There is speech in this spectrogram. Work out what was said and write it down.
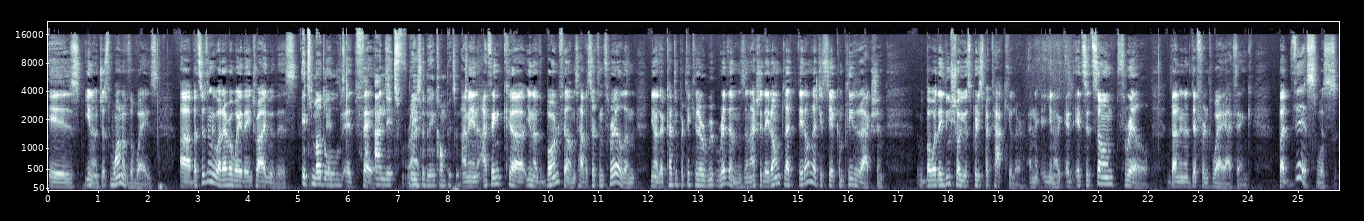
is, you know, just one of the ways. Uh, but certainly, whatever way they tried with this, It's muddled. it, it failed, and it's right? reasonably incompetent. I mean, I think uh, you know the Bourne films have a certain thrill, and you know they're cut to particular r- rhythms, and actually they don't let they don't let you see a completed action, but what they do show you is pretty spectacular, and it- you know it, it's its own thrill done in a different way, I think. But this was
